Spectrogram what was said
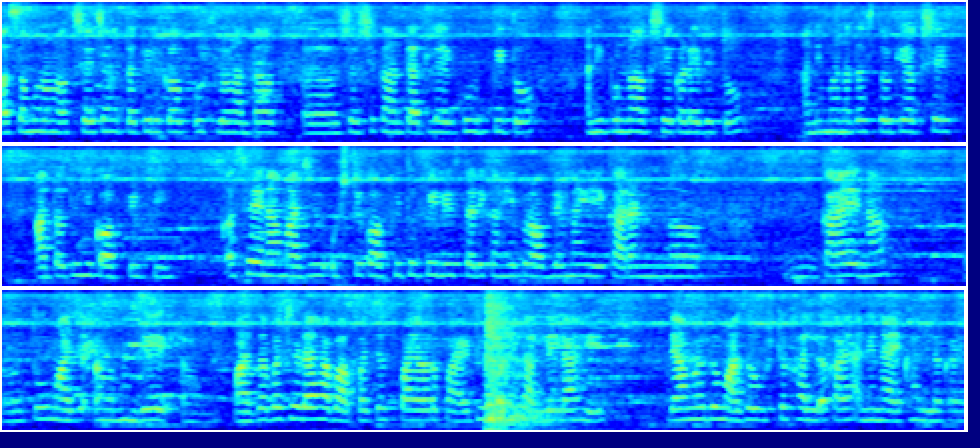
असं म्हणून अक्षयच्या हातातील कप उचलून आता शशिकांत त्यातलं एक घोट पितो आणि पुन्हा अक्षयकडे देतो आणि म्हणत असतो की अक्षय आता तू ही कॉफी पी. कसं आहे ना माझी उष्टी कॉफी तू पिलीस तरी काही प्रॉब्लेम नाही आहे कारण काय आहे ना तू माझ्या म्हणजे माझा बछडा हा बापाच्याच पायावर पाय ठेवत चाललेला आहे. त्यामुळे तू माझं उष्ट खाल्लं काय आणि नाही खाल्लं काय?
